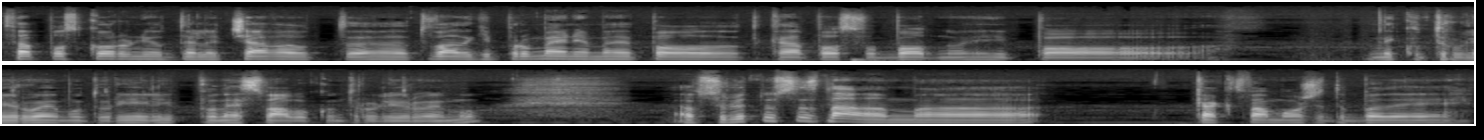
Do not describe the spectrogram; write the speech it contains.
това по-скоро ни отдалечава от а, това да ги променяме по, така, по-свободно и по неконтролируемо дори или поне слабо контролируемо. Абсолютно съзнавам а, как това може да бъде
